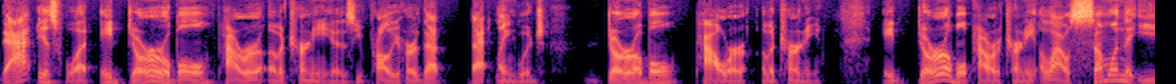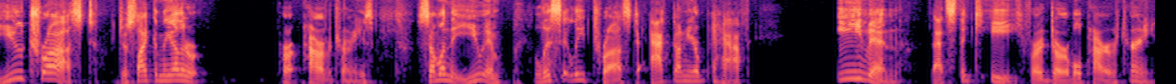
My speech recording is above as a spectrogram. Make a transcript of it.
that is what a durable power of attorney is. You've probably heard that that language, durable power of attorney. A durable power of attorney allows someone that you trust, just like in the other power of attorneys, someone that you implicitly trust to act on your behalf, even that's the key for a durable power of attorney.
